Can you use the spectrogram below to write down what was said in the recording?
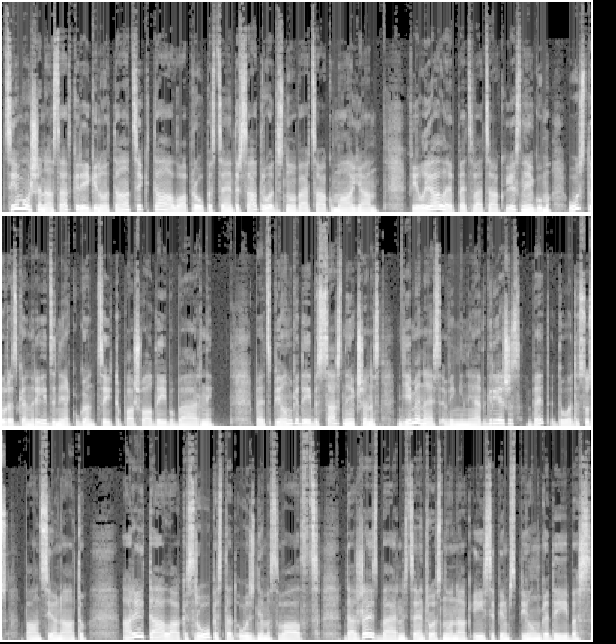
Ciemošanās atkarīga no tā, cik tālu aprūpas centrs atrodas no vecāku mājām. Filiālē pēc vecāku iesnieguma uzturas gan rīdzinieku, gan citu pašvaldību bērni. Pēc pilngadības sasniegšanas ģimenēs viņi neatgriežas, bet dodas uz pansionātu. Arī tālākas rūpes tad uzņemas valsts. Dažreiz bērni centros nonāk īsi pirms pilngadības.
